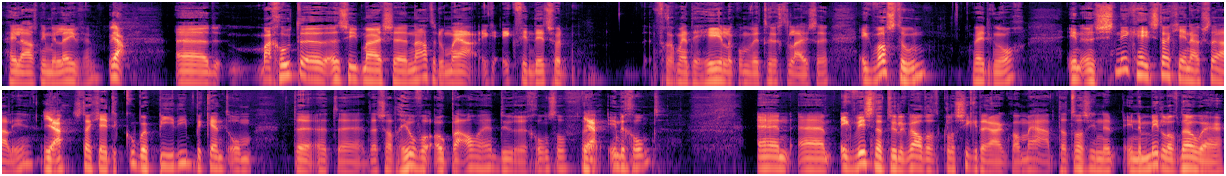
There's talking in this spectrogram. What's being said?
helaas niet meer leven. Ja. Eh, maar goed, zie het maar eens na te doen. Maar ja, ik, ik vind dit soort fragmenten heerlijk om weer terug te luisteren. Ik was toen, weet ik nog, in een snikheet stadje in Australië. Ja, stadje heette Coober Pedy, bekend om de, het, daar zat heel veel opaal, hè, dure grondstof, Ja. in de grond. En ehm, ik wist natuurlijk wel dat het klassieke eraan kwam, maar ja, dat was in de, in de middle of nowhere.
